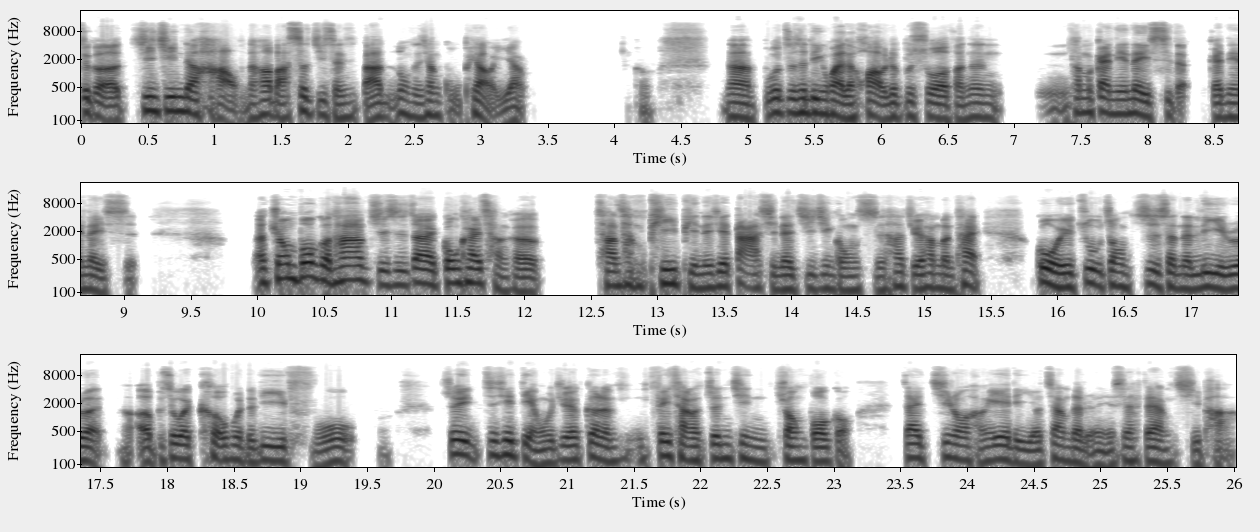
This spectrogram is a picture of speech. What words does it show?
这个基金的好，然后把设计成把它弄成像股票一样。那不过这是另外的话，我就不说了。反正，嗯，他们概念类似的，概念类似。那 John Bogle 他其实在公开场合常常 批评那些大型的基金公司，他觉得他们太过于注重自身的利润，而不是为客户的利益服务。所以这些点，我觉得个人 非常的尊敬 John Bogle，在金融行业里有这样的人也是非常奇葩啊。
